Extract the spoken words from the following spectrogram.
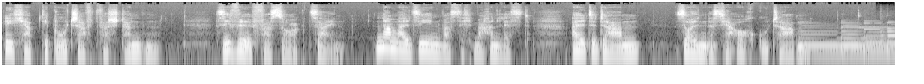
ich hab die Botschaft verstanden. Sie will versorgt sein. Na mal sehen, was sich machen lässt. Alte Damen sollen es ja auch gut haben.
